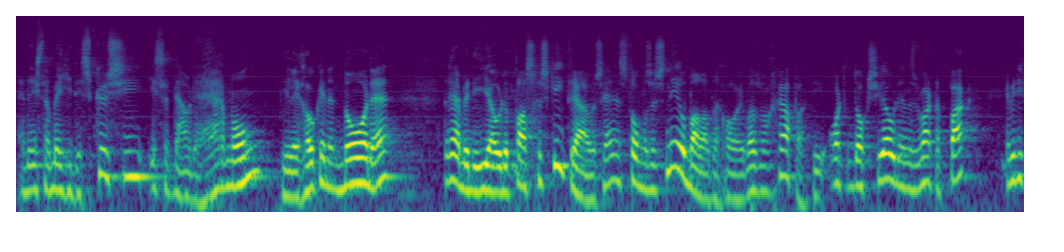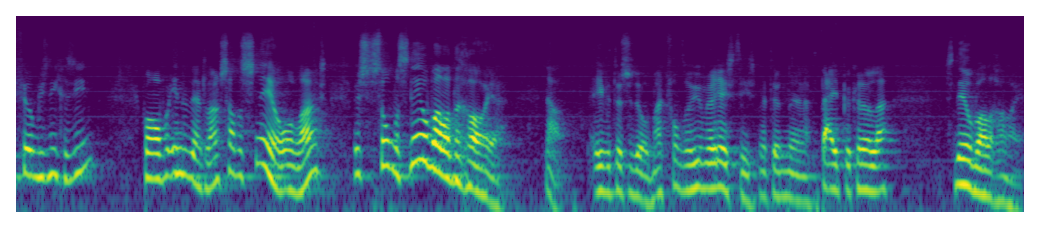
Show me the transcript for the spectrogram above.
En er is er een beetje discussie. Is het nou de Hermon? Die ligt ook in het noorden. Daar hebben die Joden pas geskiet trouwens. Hè? En stonden ze sneeuwballen te gooien. Was wel grappig. Die orthodoxe Joden in een zwarte pak. Heb je die filmpjes niet gezien? Kwam op internet langs. Ze hadden sneeuw onlangs. Dus ze stonden sneeuwballen te gooien. Nou, even tussendoor. Maar ik vond het wel humoristisch. Met hun uh, pijpenkrullen. Sneeuwballen gooien.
